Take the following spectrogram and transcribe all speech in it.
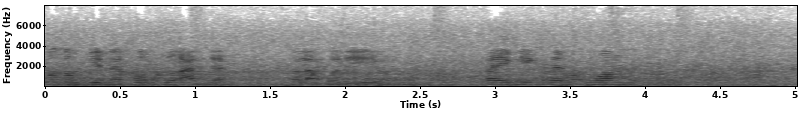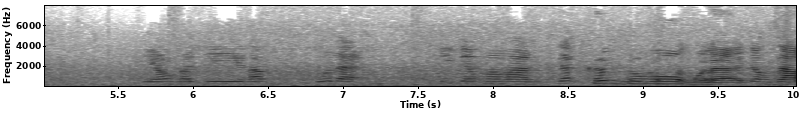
ก็ต้องกินนะพวกคืออันจะกำลังพอดีอยู่ใส่พริกใส่มะม่วง เกี๊ยวขจีครับพูดอะที่จะประมาณสักครึ่งชั่วโมงหมดเลยจังเศร้า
